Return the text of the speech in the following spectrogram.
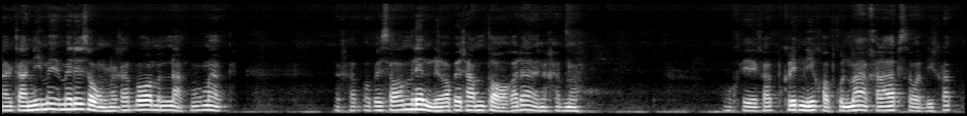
รายการนี้ไม่ไม่ได้ส่งนะครับ เพราะว่ามันหนักมากๆนะครับเอาไปซ้อมเล่นหรือเอาไปทำต่อก็ได้นะครับเนาะ โอเคครับ คลิปนี้ขอบคุณมากครับ สวัสดีครับ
